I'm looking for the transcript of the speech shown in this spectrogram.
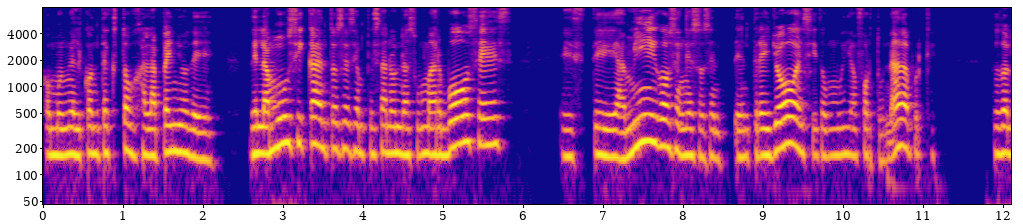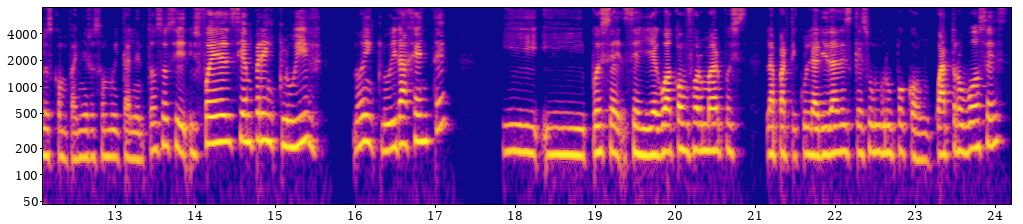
como en el contexto jalapeño de, de la música, entonces empezaron a sumar voces, este, amigos, en esos, entre yo he sido muy afortunada porque todos los compañeros son muy talentosos y, fue siempre incluir, ¿no? Incluir a gente y, pues se, llegó a conformar, pues la particularidad es que es un grupo con cuatro voces,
